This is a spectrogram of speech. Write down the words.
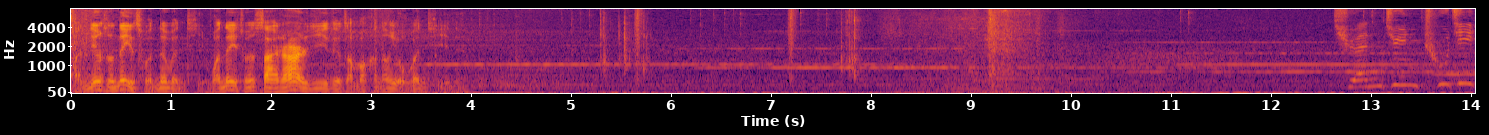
肯定是内存的问题。我内存三十二 G 的，怎么可能有问题呢？全军出击！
